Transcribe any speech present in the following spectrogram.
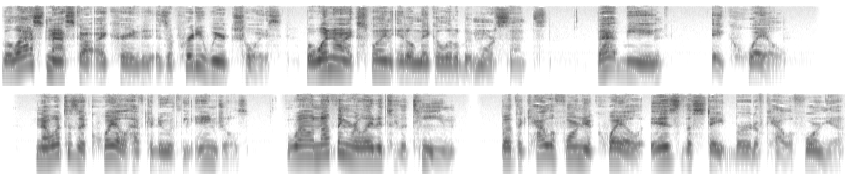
The last mascot I created is a pretty weird choice, but when I explain it'll make a little bit more sense. That being a quail. Now, what does a quail have to do with the Angels? Well, nothing related to the team, but the California quail is the state bird of California,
